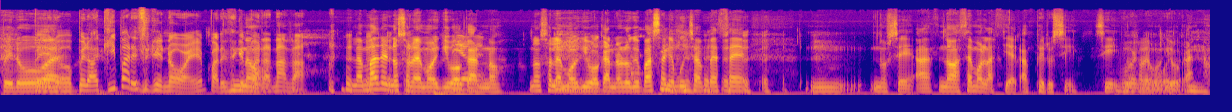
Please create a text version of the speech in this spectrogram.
pero... Pero, pero aquí parece que no, ¿eh? Parece que para nada. Las madres no solemos equivocarnos no solemos equivocarnos. Lo que pasa es que muchas veces, mm, no sé, nos hacemos las ciegas, pero sí, sí, no solemos equivocarnos.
